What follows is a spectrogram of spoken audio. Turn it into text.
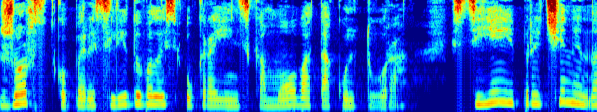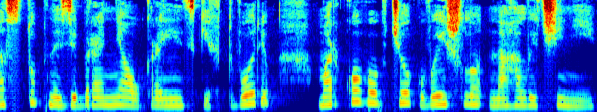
жорстко переслідувались українська мова та культура. З цієї причини наступне зібрання українських творів Марко Вовчок вийшло на Галичині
